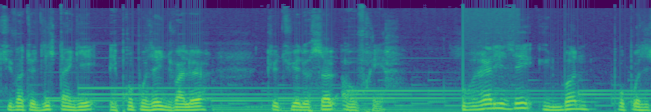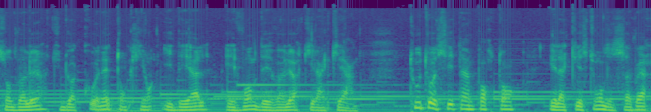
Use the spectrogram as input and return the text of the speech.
tu vas te distinguer et proposer une valeur que tu es le seul à offrir. Pour réaliser une bonne proposition de valeur, tu dois connaître ton client idéal et vendre des valeurs qu'il incarne. Tout aussi important est la question de savoir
